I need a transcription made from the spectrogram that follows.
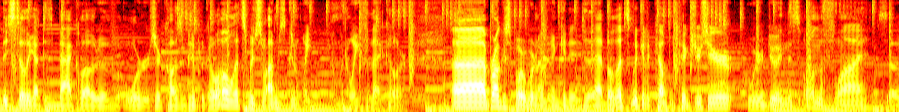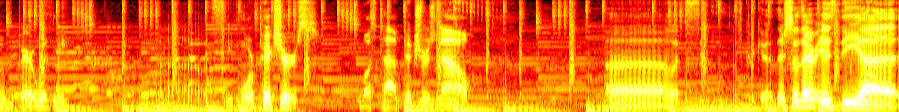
they still got this backload of orders. They're causing people to go, oh, let's switch. I'm just gonna wait. I'm gonna wait for that color. Uh, Bronco we're not going to get into that, but let's look at a couple pictures here. We're doing this on the fly, so bear with me. Uh, let's see, more pictures. Must have pictures now. Uh, let's see good. There, so there is the uh,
